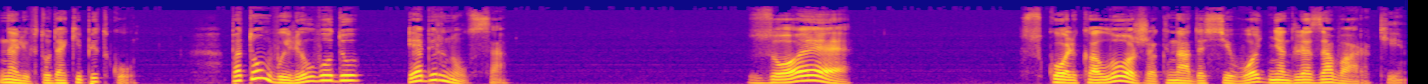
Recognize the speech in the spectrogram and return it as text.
налив туда кипятку. Потом вылил воду и обернулся. «Зоэ! Сколько ложек надо сегодня для заварки?»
